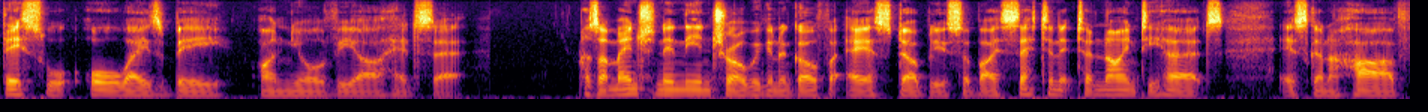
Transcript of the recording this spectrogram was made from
this will always be on your VR headset. As I mentioned in the intro we're going to go for ASW so by setting it to 90 Hertz it's going to halve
